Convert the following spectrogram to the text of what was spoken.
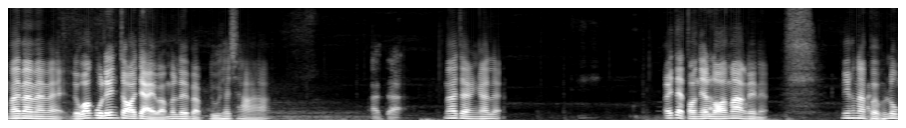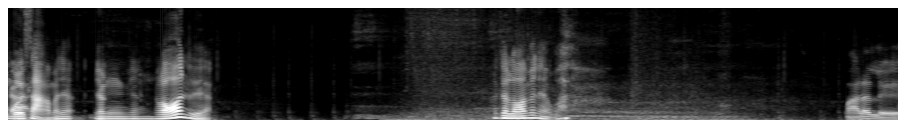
ไม่ไม่ไม่ไม่หรือว่ากูเล่นจอใหญ่วะมันเลยแบบดูช้าอาจจะๆ น่าจะอย่างนั้นแหละเอ้ยแต่ตอนนี้ร้อนมากเลยเนี่ย นี่ขนาดเปิดพัดลมเบอร์สามอะเนี่ยยังยังร้อนเลยอะมันจะร้อนไหมเนี่ยวะมาแล้วเหรอ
